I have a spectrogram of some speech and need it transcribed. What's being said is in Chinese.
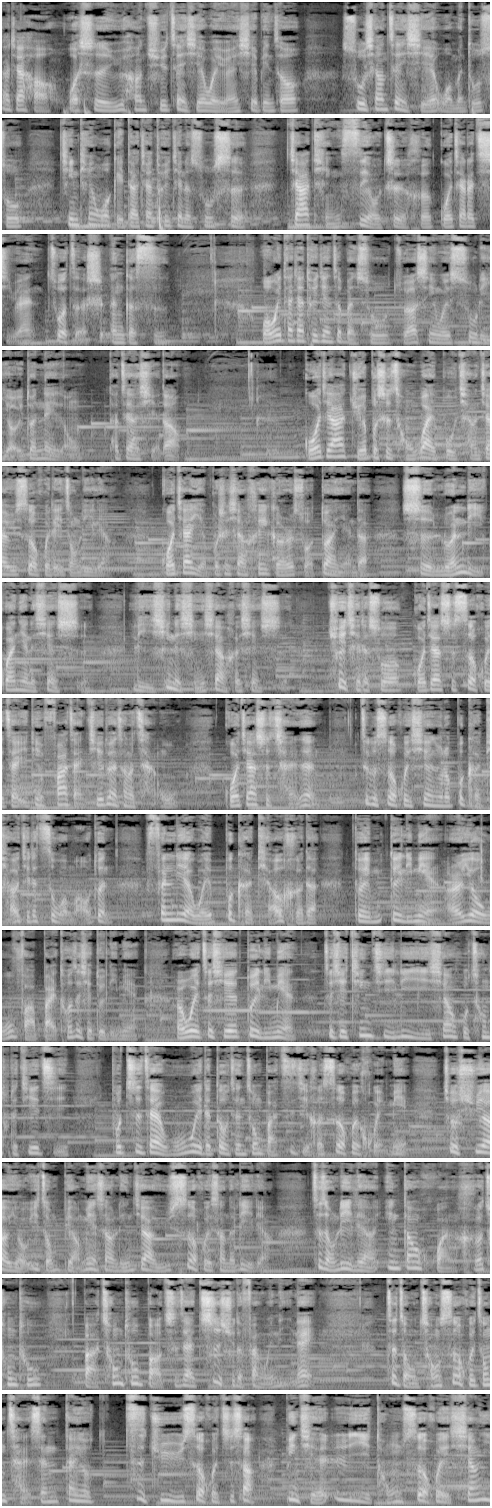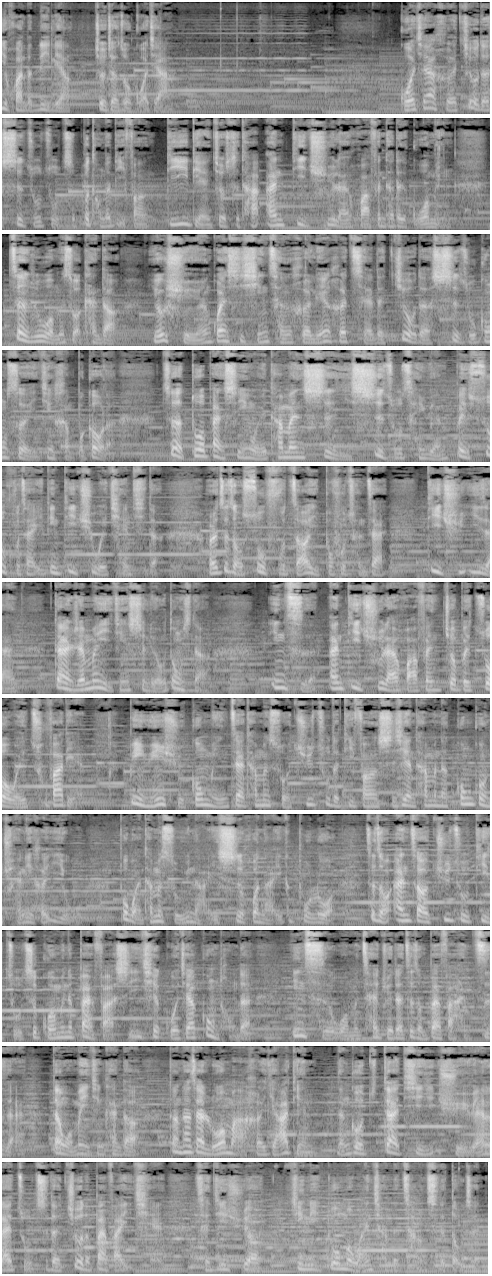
大家好，我是余杭区政协委员谢滨洲。书香政协，我们读书。今天我给大家推荐的书是《家庭、私有制和国家的起源》，作者是恩格斯。我为大家推荐这本书，主要是因为书里有一段内容，他这样写道：国家绝不是从外部强加于社会的一种力量，国家也不是像黑格尔所断言的，是伦理观念的现实、理性的形象和现实。确切地说，国家是社会在一定发展阶段上的产物。国家是承认这个社会陷入了不可调节的自我矛盾，分裂为不可调和的对对立面，而又无法摆脱这些对立面，而为这些对立面、这些经济利益相互冲突的阶级，不致在无谓的斗争中把自己和社会毁灭，就需要有一种表面上凌驾于社会上的力量。这种力量应当缓和冲突，把冲突保持在秩序的范围以内。这种从社会中产生但又自居于社会之上，并且日益同社会相异化的力量，就叫做国家。国家和旧的氏族组织不同的地方，第一点就是它按地区来划分它的国民。正如我们所看到，由血缘关系形成和联合起来的旧的氏族公社已经很不够了。这多半是因为他们是以氏族成员被束缚在一定地区为前提的，而这种束缚早已不复存在，地区依然，但人们已经是流动性的，因此按地区来划分就被作为出发点，并允许公民在他们所居住的地方实现他们的公共权利和义务，不管他们属于哪一市或哪一个部落。这种按照居住地组织国民的办法是一切国家共同的，因此我们才觉得这种办法很自然。但我们已经看到。当他在罗马和雅典能够代替血缘来组织的旧的办法以前，曾经需要经历多么顽强的长期的斗争。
